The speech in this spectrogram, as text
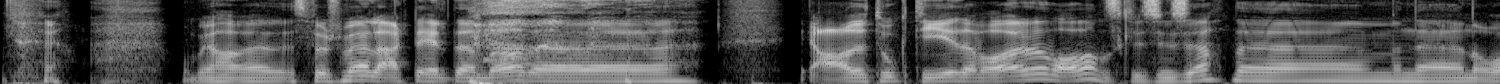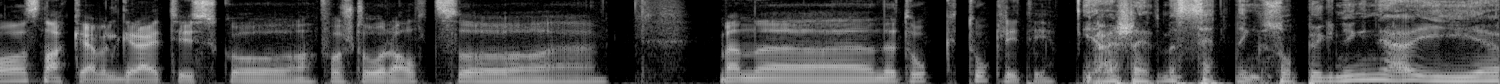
om jeg har, spørs om jeg har lært det helt ennå. ja, det tok tid. Det var, det var vanskelig, syns jeg. Det, men nå snakker jeg vel greit tysk og forstår alt, så Men uh, det tok, tok litt tid. Jeg sleit med setningsoppbygningen, jeg,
